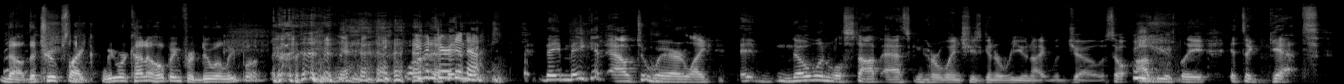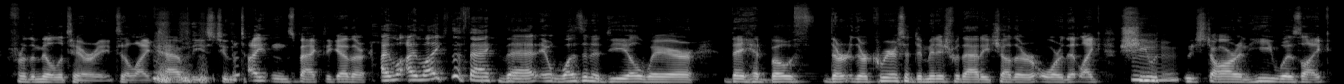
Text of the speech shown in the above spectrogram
no the troops like we were kind of hoping for Dua Lipa. Even dirt they- enough. They make it out to where like it, no one will stop asking her when she's going to reunite with Joe. So obviously, it's a get for the military to like have these two titans back together. I, I like the fact that it wasn't a deal where they had both their their careers had diminished without each other, or that like she was a huge star and he was like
